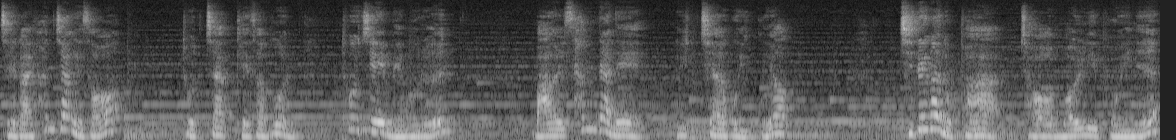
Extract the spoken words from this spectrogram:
제가 현장에서 도착해서 본 토지의 매물은 마을 상단에 위치하고 있고요. 지대가 높아 저 멀리 보이는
